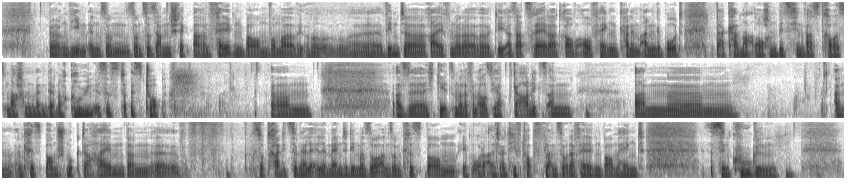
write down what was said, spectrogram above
irgendwie in so einen, so einen zusammensteckbaren Felgenbaum, wo man äh, Winterreifen oder die Ersatzräder drauf aufhängen kann im Angebot. Da kann man auch ein bisschen was draus machen. Wenn der noch grün ist, ist, ist top. Ähm, also ich gehe jetzt mal davon aus, ihr habt gar nichts an, an, ähm, an, an Christbaumschmuck daheim, dann äh, so traditionelle Elemente, die man so an so einen Christbaum eben oder alternativ Topfpflanze oder Felgenbaum hängt sind Kugeln.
